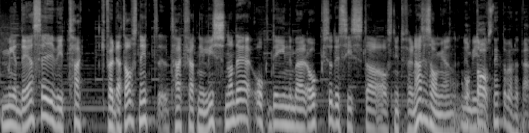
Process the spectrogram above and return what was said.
Med det säger vi tack för detta avsnitt. Tack för att ni lyssnade och det innebär också det sista avsnittet för den här säsongen. Åtta blir... avsnitt har vi hunnit med.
